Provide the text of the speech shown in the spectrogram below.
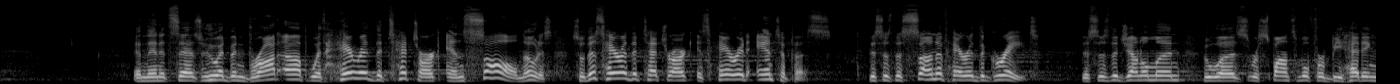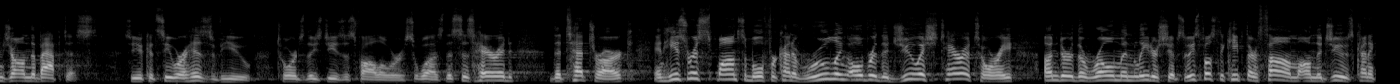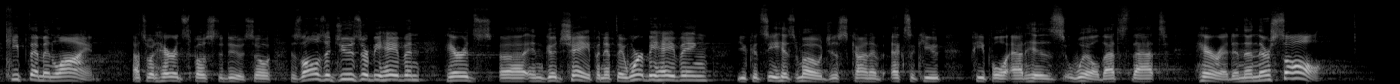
And then it says, who had been brought up with Herod the Tetrarch and Saul. Notice, so this Herod the Tetrarch is Herod Antipas. This is the son of Herod the Great. This is the gentleman who was responsible for beheading John the Baptist. So you could see where his view towards these Jesus followers was. This is Herod the Tetrarch, and he's responsible for kind of ruling over the Jewish territory under the Roman leadership. So he's supposed to keep their thumb on the Jews, kind of keep them in line. That's what Herod's supposed to do. So as long as the Jews are behaving, Herod's uh, in good shape. And if they weren't behaving, you could see his mode, just kind of execute people at his will. That's that Herod. And then there's Saul.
